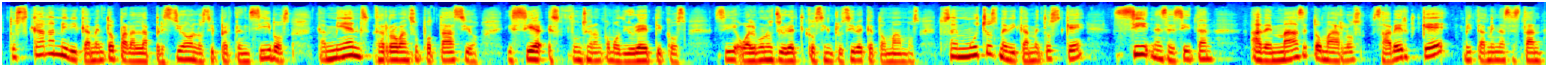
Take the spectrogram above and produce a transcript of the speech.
Entonces, cada medicamento para la presión, los hipertensivos, también se roban su potasio y funcionan como diuréticos, ¿sí? o algunos diuréticos inclusive que tomamos. Entonces, hay muchos medicamentos que sí necesitan además de tomarlos, saber qué vitaminas están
